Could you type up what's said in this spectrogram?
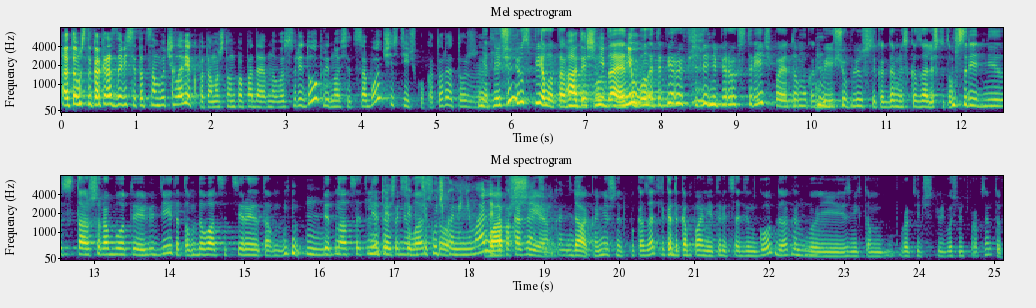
О том, что как раз зависит от самого человека, потому что он, попадая в новую среду, приносит с собой частичку, которая тоже... Нет, я еще не успела там. А, ты еще не... Да. Это, было, это первое впечатление первых встреч, поэтому как бы еще плюс, когда мне сказали, что там средний стаж работы людей, это там 20-15 лет, ну, есть я поняла, текучка что минимальная, вообще, это показатель, конечно. Да, конечно, это показатель, когда компании 31 год, да, как бы, и из них там практически 80%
